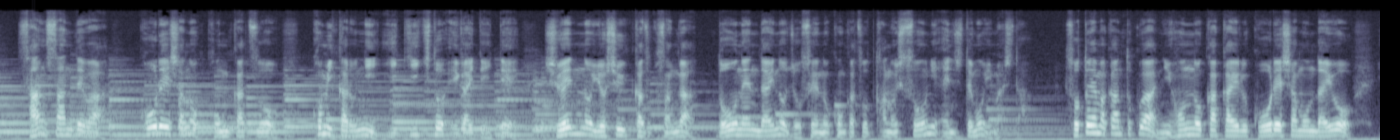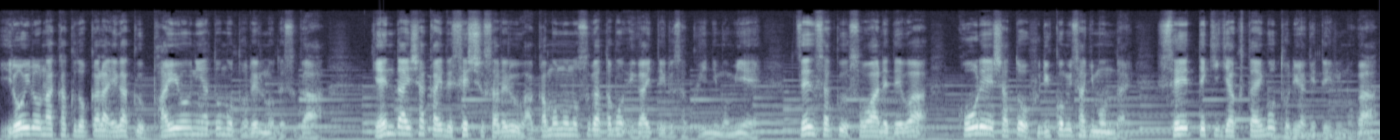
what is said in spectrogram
「サンサン」では高齢者の婚活をコミカルに生き生きと描いていて主演の吉行和子さんが同年代の女性の婚活を楽しそうに演じてもいました。外山監督は日本の抱える高齢者問題をいろいろな角度から描くパイオニアとも取れるのですが現代社会で摂取される若者の姿も描いている作品にも見え前作「ソワレ」では高齢者と振り込み詐欺問題性的虐待も取り上げているのが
